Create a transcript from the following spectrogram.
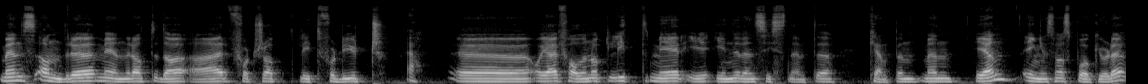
Mens andre mener at det da er fortsatt litt for dyrt. Ja. Uh, og jeg faller nok litt mer i, inn i den sistnevnte campen. Men igjen, ingen som har spåkule.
